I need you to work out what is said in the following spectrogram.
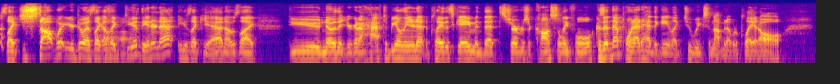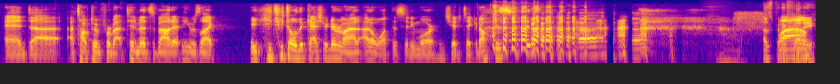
It's like just stop what you're doing. I was like, I was like, do you have the internet? He was like, yeah, and I was like. Do you know that you're gonna have to be on the internet to play this game, and that the servers are constantly full? Because at that point, I'd had the game like two weeks and not been able to play at all. And uh, I talked to him for about ten minutes about it, and he was like, He, he, he told the cashier, "Never mind, I, I don't want this anymore," and she had to take it off. His, That's pretty Wow. funny.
